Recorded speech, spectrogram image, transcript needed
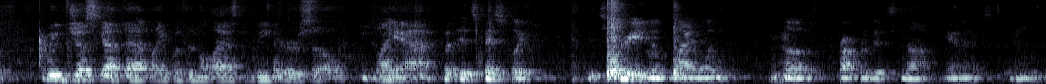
a, We just got that like within the last week or so. yeah, but it's basically, it's creating an island of property that's not annexed. and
